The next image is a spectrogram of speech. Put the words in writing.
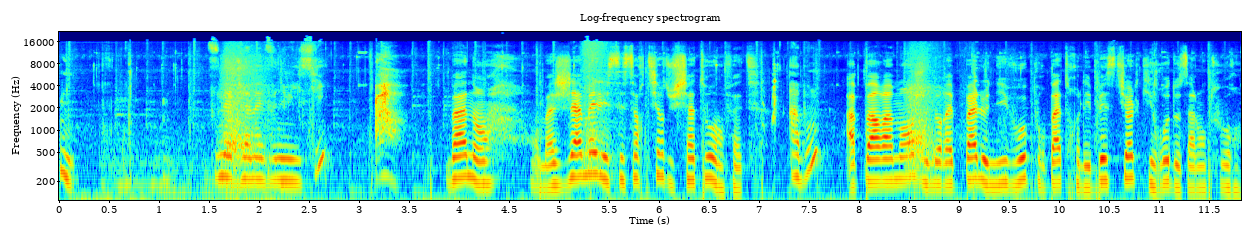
Vous n'êtes jamais venue ici? Bah non, on m'a jamais laissé sortir du château en fait. Ah bon? Apparemment, je n'aurais pas le niveau pour battre les bestioles qui rôdent aux alentours.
